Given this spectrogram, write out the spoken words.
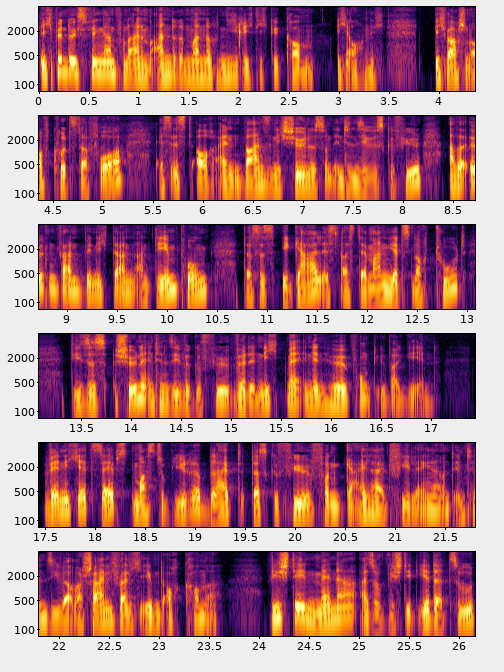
Ich bin durchs Fingern von einem anderen Mann noch nie richtig gekommen. Ich auch nicht. Ich war schon oft kurz davor. Es ist auch ein wahnsinnig schönes und intensives Gefühl. Aber irgendwann bin ich dann an dem Punkt, dass es egal ist, was der Mann jetzt noch tut. Dieses schöne, intensive Gefühl würde nicht mehr in den Höhepunkt übergehen. Wenn ich jetzt selbst masturbiere, bleibt das Gefühl von Geilheit viel länger und intensiver. Wahrscheinlich, weil ich eben auch komme. Wie stehen Männer, also wie steht ihr dazu,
